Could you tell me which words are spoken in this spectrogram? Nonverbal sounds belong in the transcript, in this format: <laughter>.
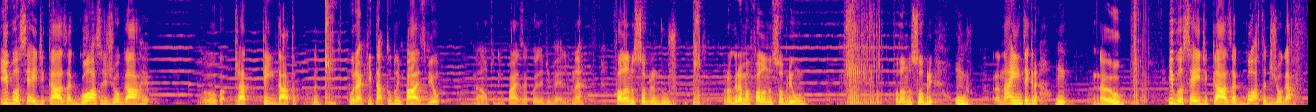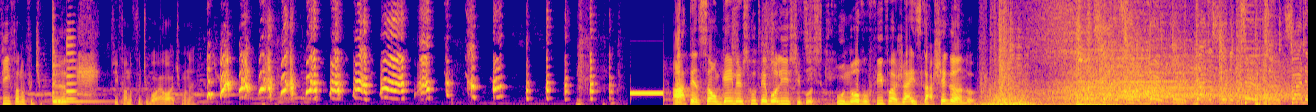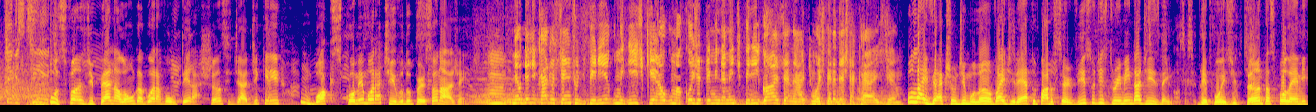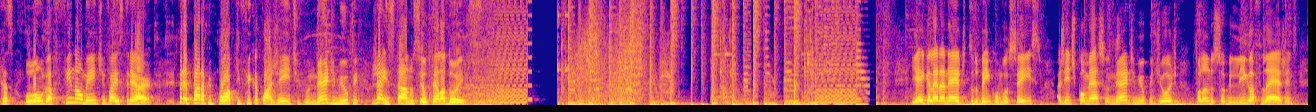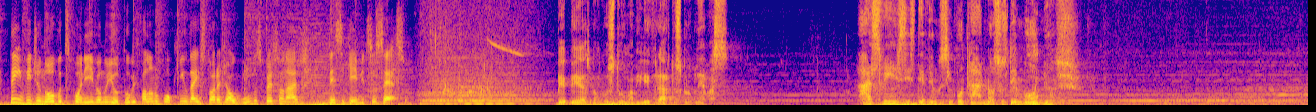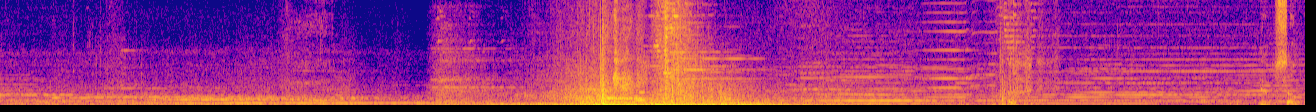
E você aí de casa gosta de jogar. Opa, já tem data. Por aqui tá tudo em paz, viu? Não, tudo em paz é coisa de velho, né? Falando sobre um programa falando sobre um falando sobre um na íntegra, um não. E você aí de casa gosta de jogar FIFA no futebol? FIFA no futebol é ótimo, né? Atenção gamers futebolísticos, o novo FIFA já está chegando. Os fãs de perna longa agora vão ter a chance de adquirir um box comemorativo do personagem. Meu delicado senso de perigo me diz que há alguma coisa tremendamente perigosa na atmosfera desta casa. O live action de Mulan vai direto para o serviço de streaming da Disney. Depois de tantas polêmicas, o longa finalmente vai estrear. Prepara a pipoca e fica com a gente que o Nerd Milp já está no seu Tela 2. E aí galera nerd, tudo bem com vocês? A gente começa o Nerd Milp de hoje falando sobre League of Legends. Tem vídeo novo disponível no YouTube falando um pouquinho da história de algum dos personagens desse game de sucesso. Beber não costuma me livrar dos problemas. Às vezes devemos encontrar nossos demônios.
